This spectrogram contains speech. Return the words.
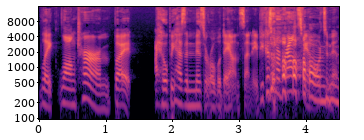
like long term, but I hope he has a miserable day on Sunday because I'm a Browns fan Oh, ultimately.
